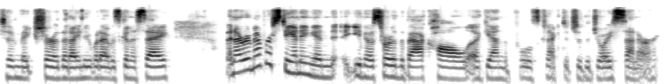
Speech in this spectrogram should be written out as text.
to make sure that I knew what I was going to say. And I remember standing in, you know, sort of the back hall. Again, the pool is connected to the Joyce Center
